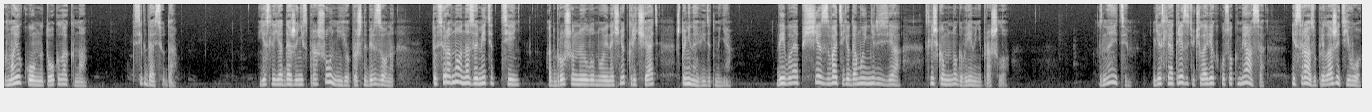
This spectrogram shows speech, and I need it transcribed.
в мою комнату около окна. Всегда сюда. Если я даже не спрошу у нее про Шнабельзона, то все равно она заметит тень, отброшенную луной, и начнет кричать, что ненавидит меня. Да и вообще звать ее домой нельзя, слишком много времени прошло. Знаете, если отрезать у человека кусок мяса и сразу приложить его,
